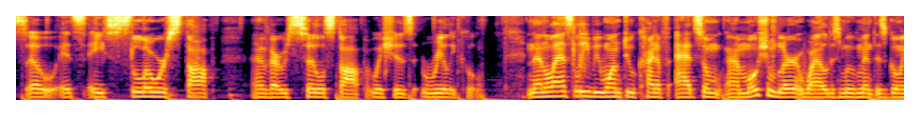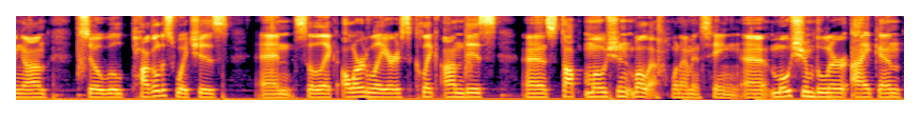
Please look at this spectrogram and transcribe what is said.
so it's a slower stop, a very subtle stop, which is really cool. And then lastly, we want to kind of add some uh, motion blur while this movement is going on. So we'll toggle the switches and select all our layers, click on this uh, stop motion, well, uh, what am I saying, uh, motion blur icon,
